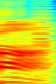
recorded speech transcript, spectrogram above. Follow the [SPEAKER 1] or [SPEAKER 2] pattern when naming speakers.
[SPEAKER 1] 자,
